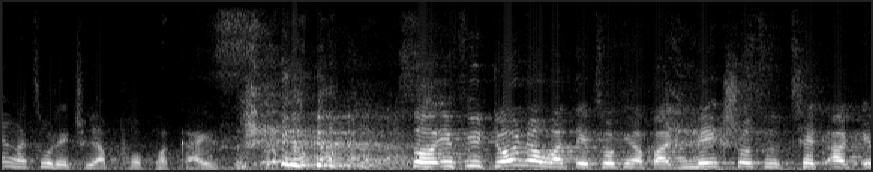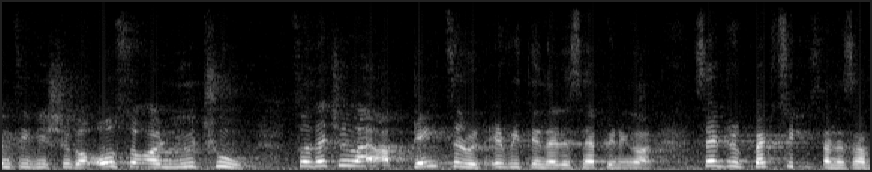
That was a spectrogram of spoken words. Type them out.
engathi uReggie uyaphopa, guys. so if you don't know what they're talking about, make sure to check out MTV Shuga also on YouTube so that you are updated with everything that is happening on. Cedric, back to you, Sanasam.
